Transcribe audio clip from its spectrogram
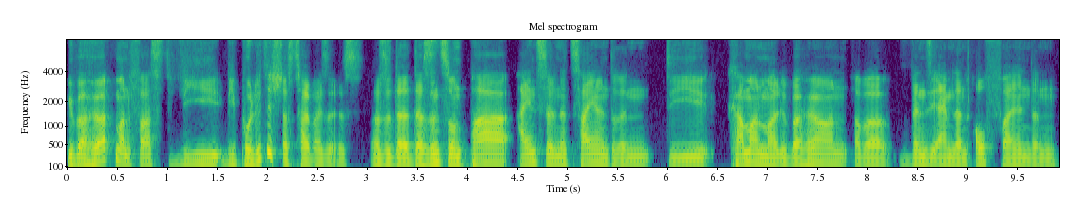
überhört man fast, wie, wie politisch das teilweise ist. Also da, da sind so ein paar einzelne Zeilen drin, die kann man mal überhören, aber wenn sie einem dann auffallen, dann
